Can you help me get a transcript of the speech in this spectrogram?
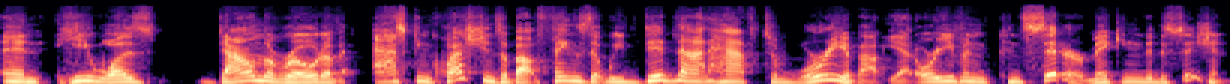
and he was down the road of asking questions about things that we did not have to worry about yet, or even consider making the decision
